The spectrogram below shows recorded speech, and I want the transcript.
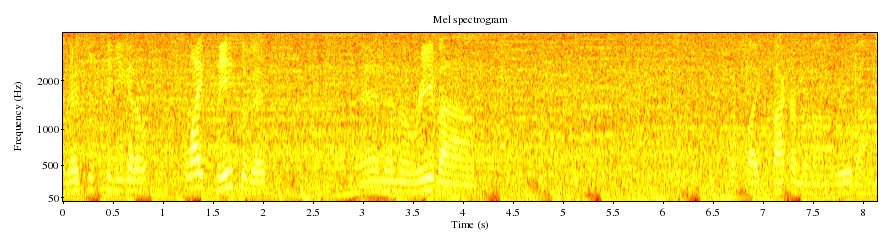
And I just think you get a slight piece of it. And then the rebound. Looked like Tuckerman on the rebound.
